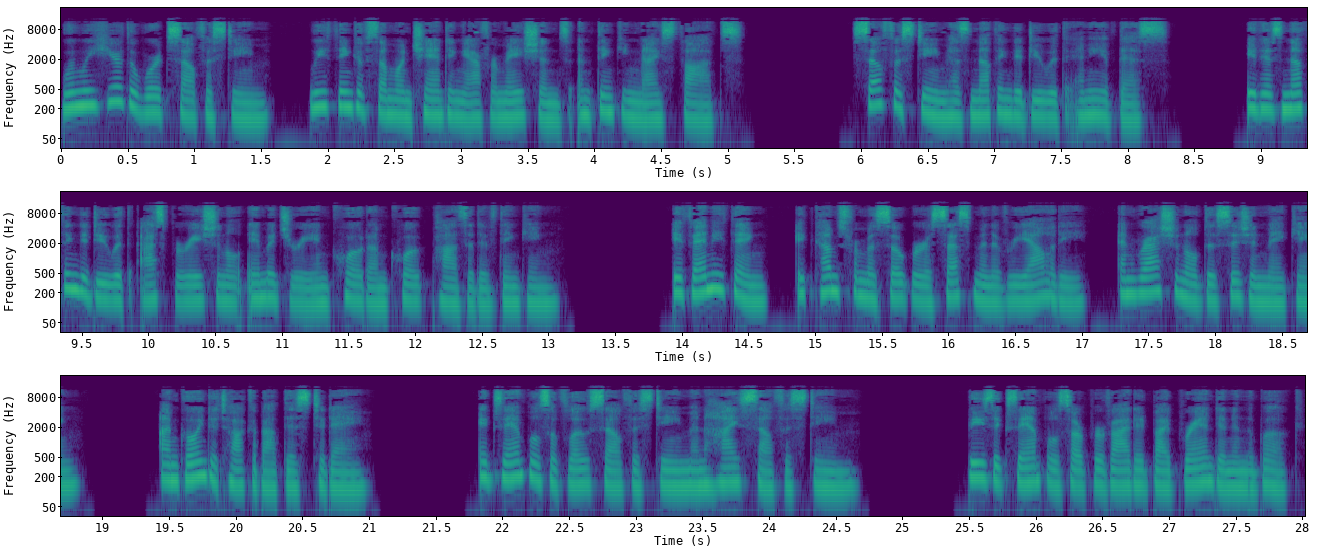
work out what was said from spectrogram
when we hear the word self esteem, we think of someone chanting affirmations and thinking nice thoughts. Self esteem has nothing to do with any of this. It has nothing to do with aspirational imagery and quote unquote positive thinking. If anything, it comes from a sober assessment of reality and rational decision making. I'm going to talk about this today. Examples of low self esteem and high self esteem. These examples are provided by Branden in the book.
